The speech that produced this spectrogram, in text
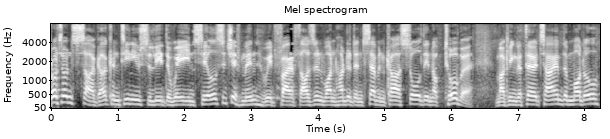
Proton Saga continues to lead the way in sales achievement with 5,107 cars sold in October, marking the third time the model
